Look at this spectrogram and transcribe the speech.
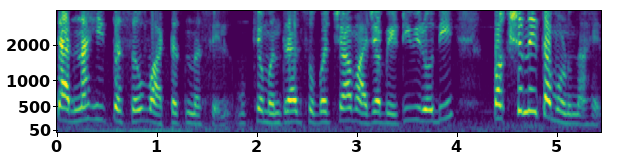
त्यांनाही तसं वाटत नसेल. मुख्यमंत्र्यांसोबतच्या माझ्या भेटीविरोधी पक्षनेता म्हणून आहेत.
